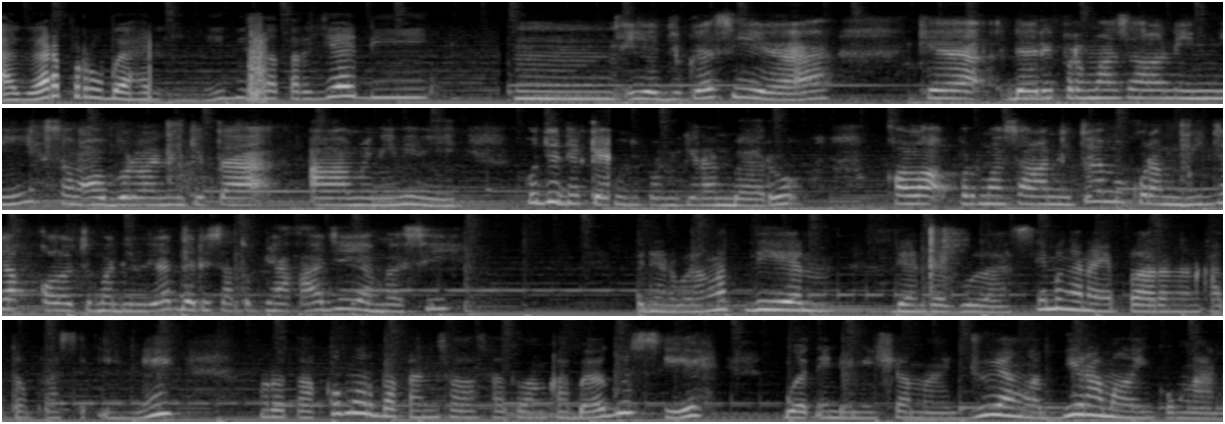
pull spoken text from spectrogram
agar perubahan ini bisa terjadi. Hmm, iya juga sih ya. Kayak dari permasalahan ini sama obrolan yang kita alamin ini nih, aku jadi kayak punya pemikiran baru. Kalau permasalahan itu emang kurang bijak kalau cuma dilihat dari satu pihak aja ya nggak sih? Benar banget, Din. Dan regulasi mengenai pelarangan kantong plastik ini, menurut aku merupakan salah satu langkah bagus sih buat Indonesia maju yang lebih ramah lingkungan.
